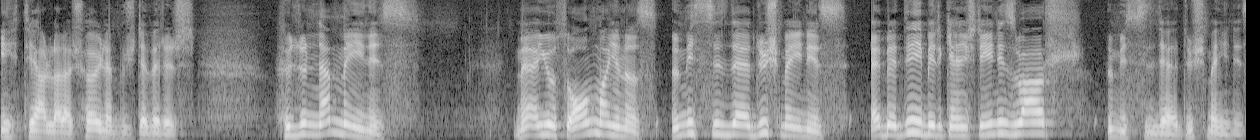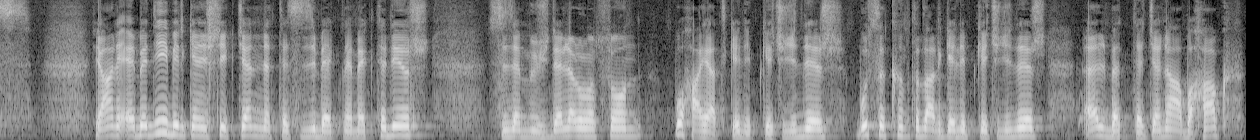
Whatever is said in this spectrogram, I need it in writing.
ihtiyarlara şöyle müjde verir. Hüzünlenmeyiniz. Meyus olmayınız. Ümitsizliğe düşmeyiniz. Ebedi bir gençliğiniz var. Ümitsizliğe düşmeyiniz. Yani ebedi bir gençlik cennette sizi beklemektedir. Size müjdeler olsun. Bu hayat gelip geçicidir. Bu sıkıntılar gelip geçicidir. Elbette Cenab-ı Hak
